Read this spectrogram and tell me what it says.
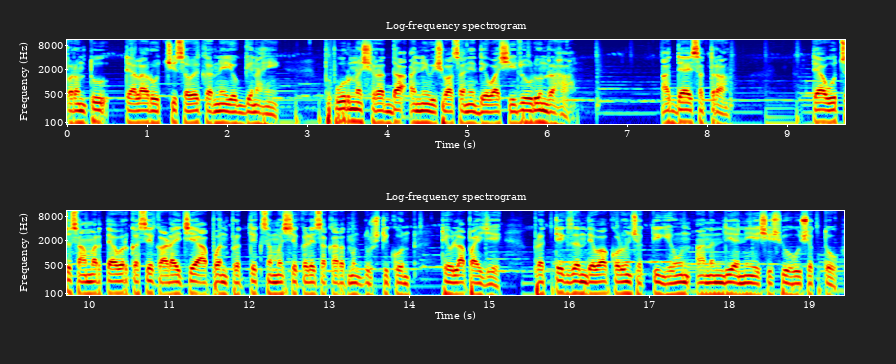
परंतु त्याला रोजची सवय करणे योग्य नाही. पूर्ण श्रद्धा आणि विश्वासाने देवाशी जोडून राहा. अध्याय सतरा. त्या उच्च सामर्थ्यावर कसे काढायचे आपण प्रत्येक समस्येकडे सकारात्मक दृष्टिकोन ठेवला पाहिजे. प्रत्येकजण देवाकडून शक्ती घेऊन आनंदी आणि यशस्वी होऊ शकतो.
